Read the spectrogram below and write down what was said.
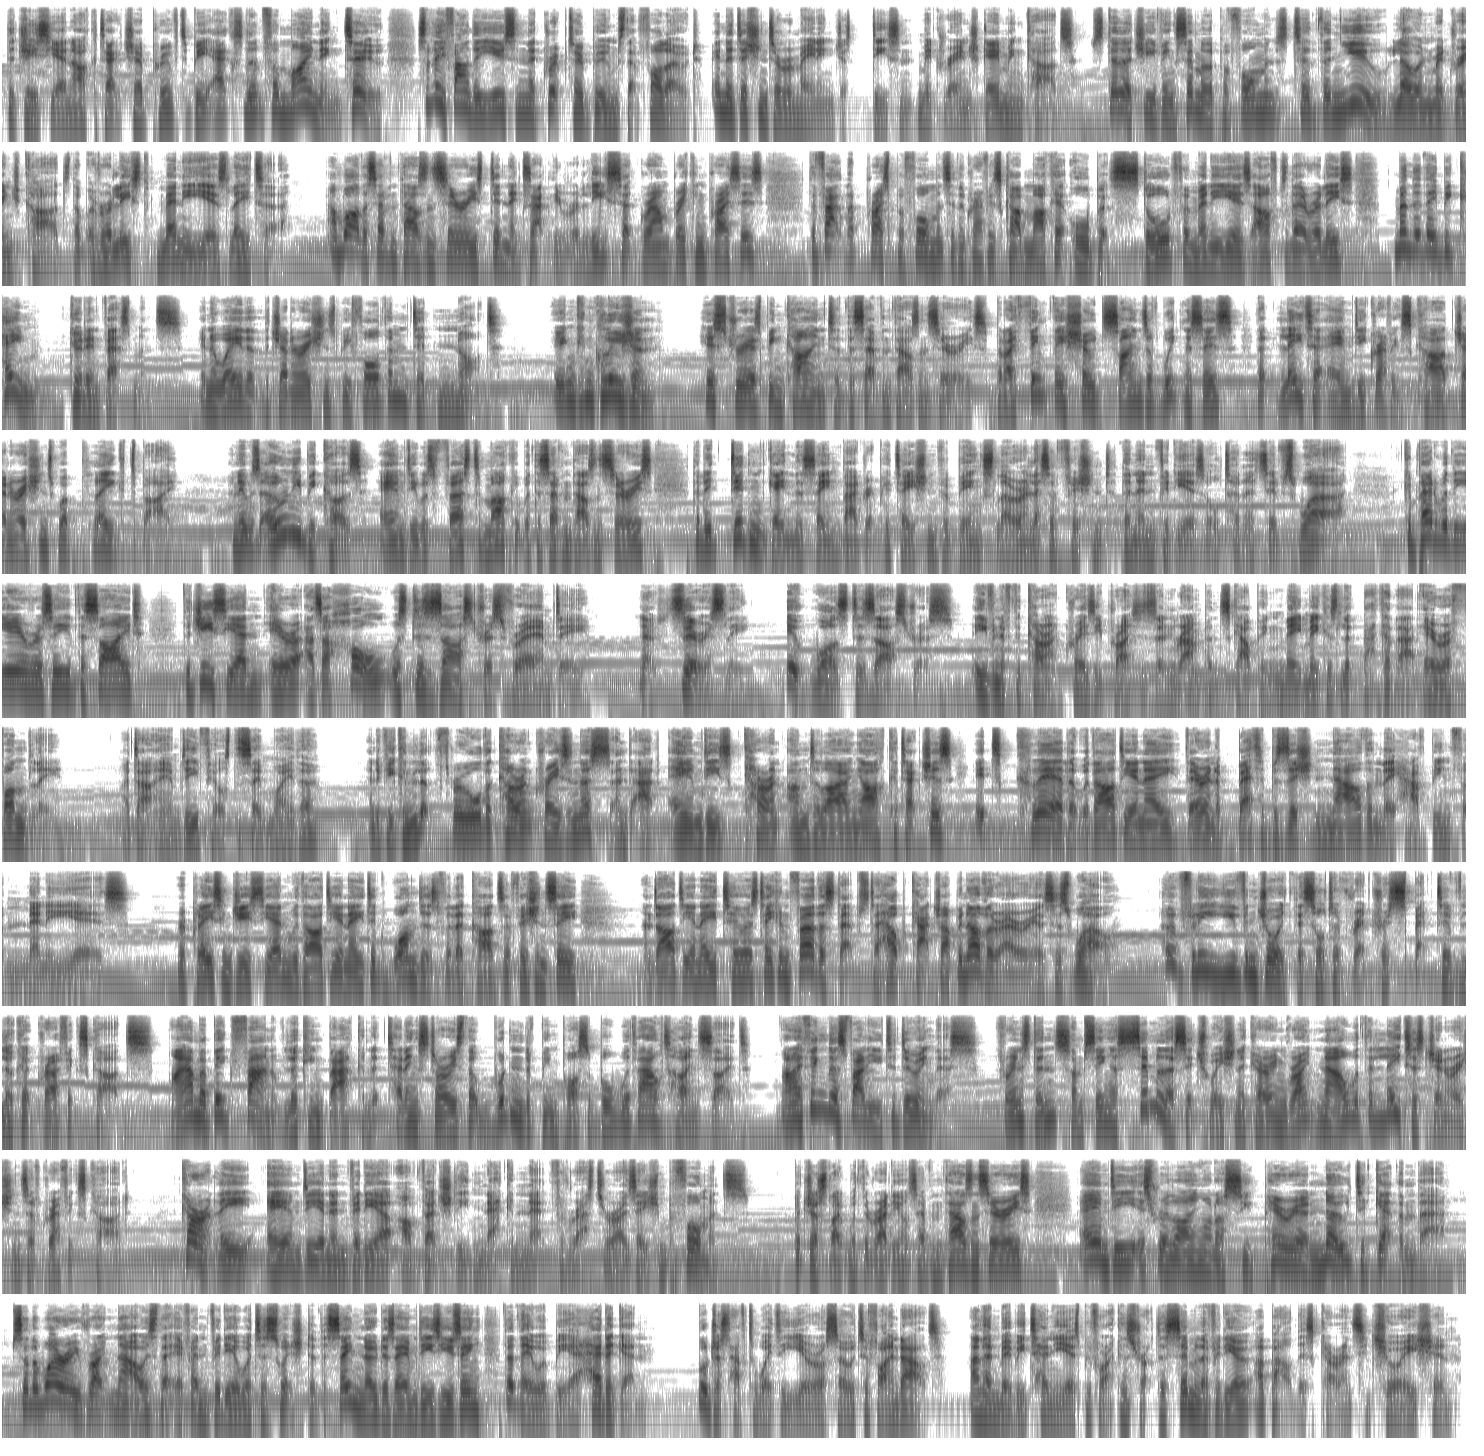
The GCN architecture proved to be excellent for mining too, so they found a use in the crypto booms that followed, in addition to remaining just decent mid-range gaming cards, still achieving similar performance to the new low and mid-range cards that were released many years later. And while the 7000 series didn't exactly release at groundbreaking prices, the fact that price performance in the graphics card market all but stalled for many years after their release meant that they became good investments, in a way that the generations before them did not. In conclusion, History has been kind to the 7000 series, but I think they showed signs of weaknesses that later AMD graphics card generations were plagued by. And it was only because AMD was first to market with the 7000 series that it didn't gain the same bad reputation for being slower and less efficient than Nvidia's alternatives were. Compared with the eras either side, the GCN era as a whole was disastrous for AMD. No, seriously, it was disastrous, even if the current crazy prices and rampant scalping may make us look back at that era fondly. I doubt AMD feels the same way though. And if you can look through all the current craziness and at AMD's current underlying architectures, it's clear that with RDNA, they're in a better position now than they have been for many years. Replacing GCN with RDNA did wonders for their card's efficiency, and RDNA 2 has taken further steps to help catch up in other areas as well. Hopefully you've enjoyed this sort of retrospective look at graphics cards. I am a big fan of looking back and at telling stories that wouldn't have been possible without hindsight. And I think there's value to doing this. For instance, I'm seeing a similar situation occurring right now with the latest generations of graphics card. Currently, AMD and Nvidia are virtually neck and neck for rasterization performance. But just like with the Radeon 7000 series, AMD is relying on a superior node to get them there. So the worry right now is that if Nvidia were to switch to the same node as AMD's using, that they would be ahead again. We'll just have to wait a year or so to find out, and then maybe 10 years before I construct a similar video about this current situation.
